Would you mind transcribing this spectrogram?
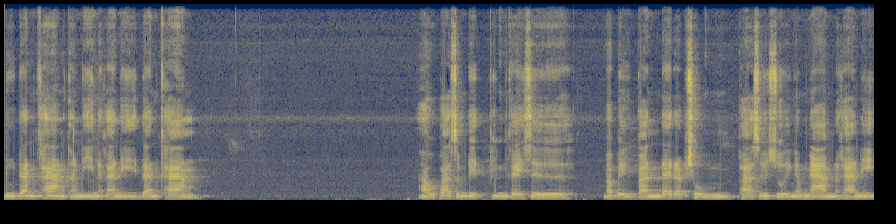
ดูด้านข้างทางนี้นะคะ นี่ ด้านข้าง เอาพระสมเด็จพิมพ์ไกรเซอร์มาแบ่งปันได้รับชมพระสวยๆ งามๆ นะคะนี่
